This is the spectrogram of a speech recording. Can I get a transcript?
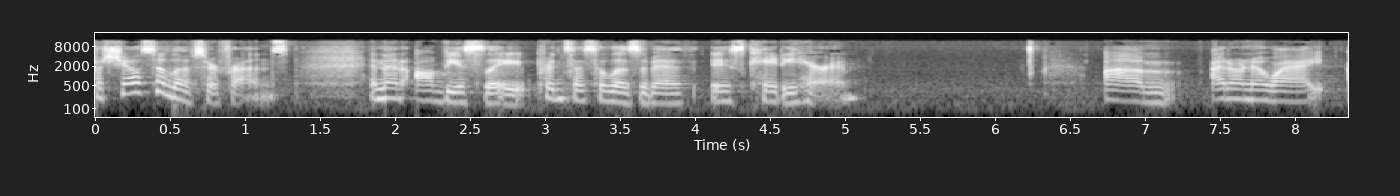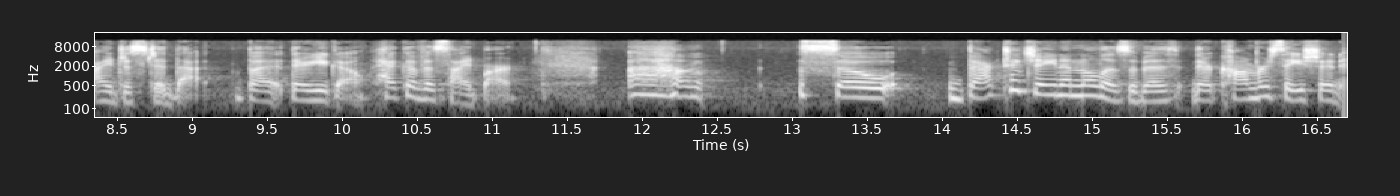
but she also loves her friends. And then obviously, Princess Elizabeth is Cady Heron. Um, I don't know why I, I, just did that, but there you go. Heck of a sidebar. Um, so back to Jane and Elizabeth, their conversation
